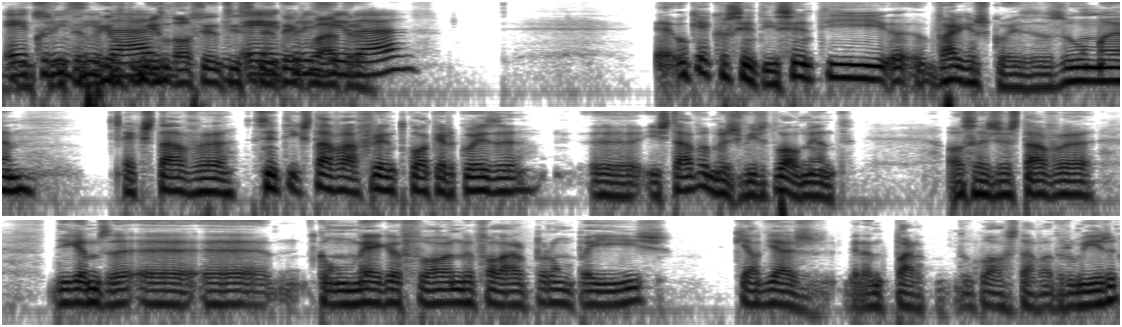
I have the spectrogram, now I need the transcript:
É a curiosidade. De 1974. É curiosidade. É, o que é que eu senti? Senti uh, várias coisas. Uma é que estava, senti que estava à frente de qualquer coisa, uh, estava, mas virtualmente. Ou seja, estava, digamos, com um megafone a falar para um país que, aliás, grande parte do qual estava a dormir,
